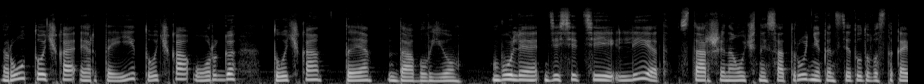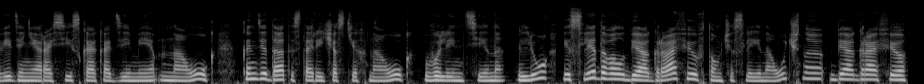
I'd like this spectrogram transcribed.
ru.rti.org.tw. Более 10 лет старший научный сотрудник Института востоковедения Российской академии наук, кандидат исторических наук Валентин Лю исследовал биографию, в том числе и научную биографию,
